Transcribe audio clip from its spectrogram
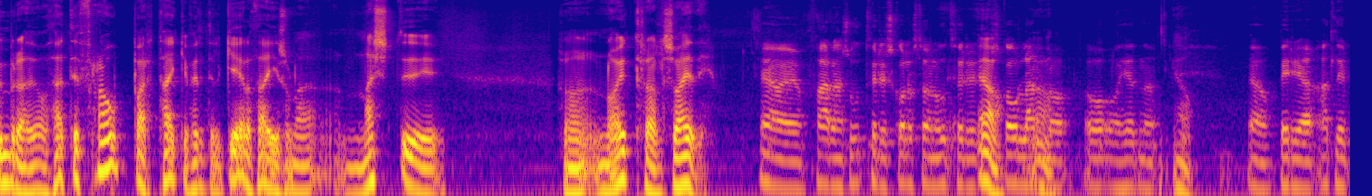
umræði og þetta er frábært tækifæri til að gera það í svona næstu svona náttral svæði Já, já, fara hans út fyrir skólastofun út fyrir já, skólan já. Og, og, og hérna já. já, byrja allir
